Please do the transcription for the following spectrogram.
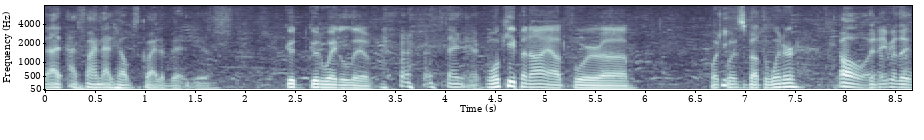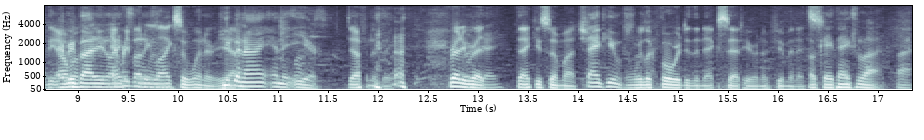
I, I find that helps quite a bit. Know. Good good way to live. Thank you. We'll keep an eye out for uh, what was about the winner. Oh, The name of the, the album? everybody likes everybody a winner. likes a winner. Keep yeah, an eye and an ear. Definitely. Freddie Redd, thank you so much. Thank you And so we look much. forward to the next set here in a few minutes. Okay, thanks a lot. Bye.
